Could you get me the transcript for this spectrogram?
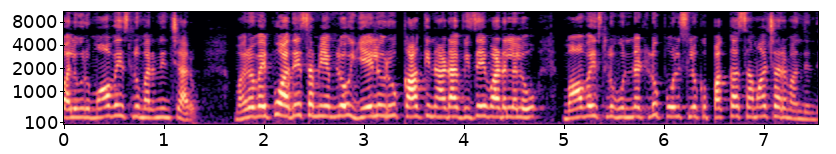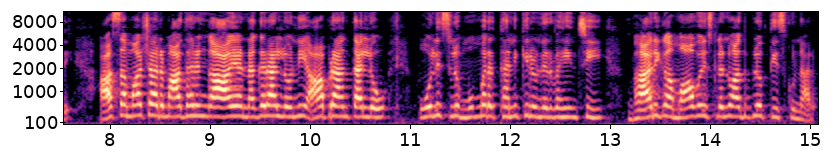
పలువురు మావోయిస్టులు మరణించారు. మరోవైపు అదే సమయంలో ఏలూరు కాకినాడ విజయవాడలలో మావోయిస్టులు ఉన్నట్లు పోలీసులకు పక్కా సమాచారం అందింది. ఆ సమాచారం ఆధారంగా ఆయా నగరాల్లోని ఆ ప్రాంతాల్లో పోలీసులు ముమ్మర తనిఖీలు నిర్వహించి భారీగా మావోయిస్టులను అదుపులోకి తీసుకున్నారు.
